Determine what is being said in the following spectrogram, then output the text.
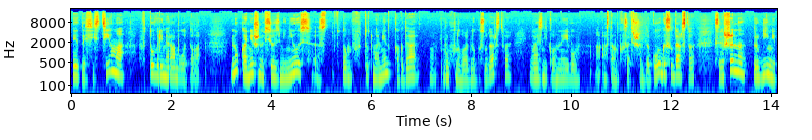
эта система в то время работала. Ну, конечно, все изменилось в, том, в тот момент, когда э, рухнуло одно государство и возникло на его останках совершенно другое государство, совершенно другими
